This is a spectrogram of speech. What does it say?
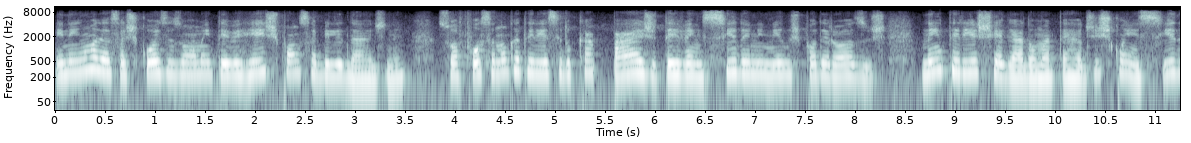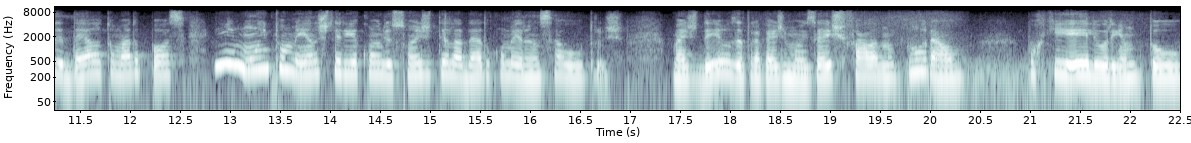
Em nenhuma dessas coisas o homem teve responsabilidade, né? Sua força nunca teria sido capaz de ter vencido inimigos poderosos, nem teria chegado a uma terra desconhecida e dela tomado posse, e muito menos teria condições de tê-la dado como herança a outros. Mas Deus, através de Moisés, fala no plural, porque ele orientou,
